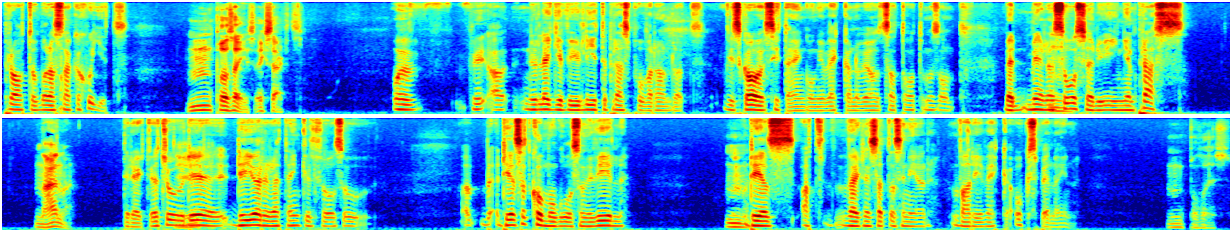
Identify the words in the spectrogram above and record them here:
prata och bara snacka skit. Mm, precis. Exakt. Och vi, ja, nu lägger vi ju lite press på varandra att vi ska sitta en gång i veckan och vi har ett satt datum och sånt. Men mer än Mm. så så är det ju ingen press Nej, nej. direkt. Jag tror Det det, det, gör det rätt enkelt för oss att dels att komma och gå som vi vill. Mm. Dels att verkligen sätta sig ner varje vecka och spela in. Mm, precis.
